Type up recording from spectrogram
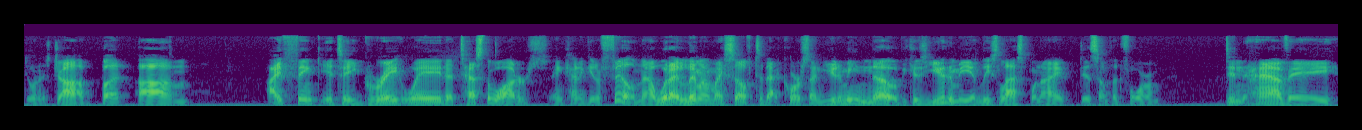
doing his job. But um, I think it's a great way to test the waters and kind of get a feel. Now, would I limit myself to that course on Udemy? No, because Udemy, at least last when I did something for them, didn't have a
